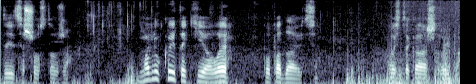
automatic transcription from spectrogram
Здається, шоста вже. Малюки такі, але попадаються. Ось така аж риба.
